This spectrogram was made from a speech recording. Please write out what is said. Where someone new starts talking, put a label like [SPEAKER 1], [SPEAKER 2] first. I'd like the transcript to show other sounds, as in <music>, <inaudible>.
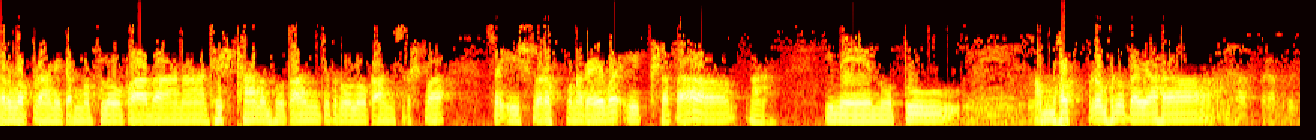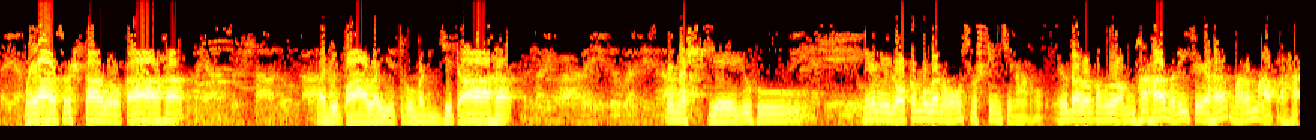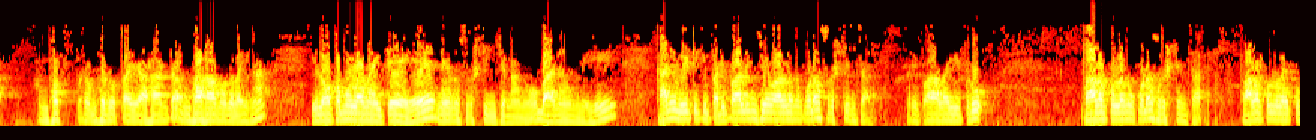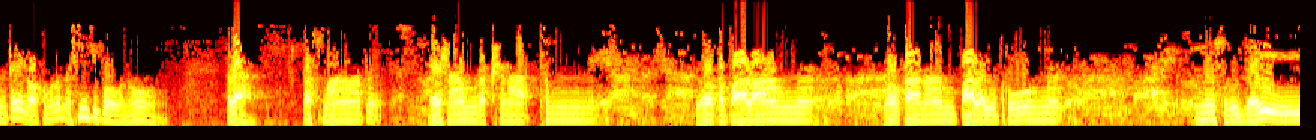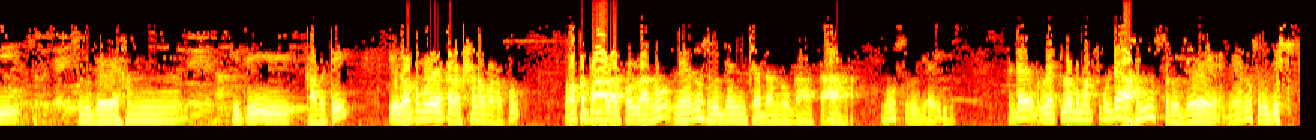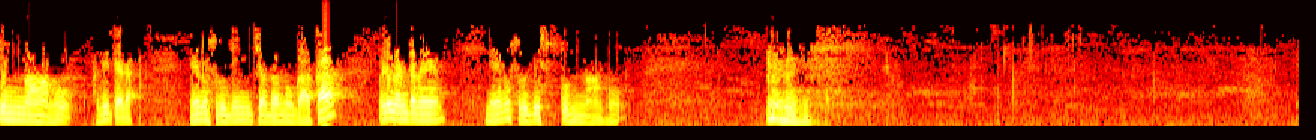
[SPEAKER 1] సర్వప్రాణికర్మఫలోపాదానాధిష్టానభూతాన్ చతురో లోకాన్ సృష్వ స ఈశ్వర పునరేవ ఈక్షత. ఇమేను అంభ ప్రభృతయ. మయా సృష్టా లోకా పరిపాలయితృవర్జితా వినశ్యేయు నేను ఈ లోకములను సృష్టించినాను. ఏమిటా లోకములు? అంభ మరీచయ మరం ఆపహ అంభ ప్రభృతయ అంటే అంభ మొదలైన ఈ లోకములనైతే నేను సృష్టించినాను బాగానే ఉంది. కానీ వీటికి పరిపాలించే వాళ్ళను కూడా సృష్టించాలి. పరిపాలయితృ పాలకులను కూడా సృష్టించాలి. పాలకులు లేకుంటే ఈ లోకములు నశించిపోవును. కదా? తస్మాత్ ఏషాం రక్షణార్థం లోకపాలాన్ లోకానాం పాలయితృన్ నిసృజై సృజేహం ఇది. కాబట్టి ఈ లోకముల యొక్క రక్షణ కొరకు లోకపాలకులను నేను సృజించదనుగాక ను సృజై. అంటే లెట్లోకి మార్చుకుంటే అహం సృజే నేను సృజిస్తున్నాను. అది తేడా. నేను సృజించదనుగాక మళ్ళీ వెంటనే నేను సృజిస్తున్నాను.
